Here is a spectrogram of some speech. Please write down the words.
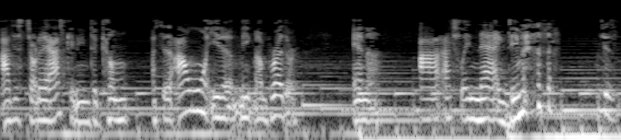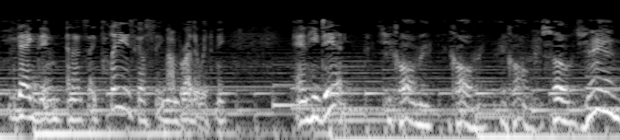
I just started asking him to come. I said, I want you to meet my brother, and uh, I actually nagged him, just begged him, and I'd say, please go see my brother with me, and he did. She called me, called me, and called me. So Jan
